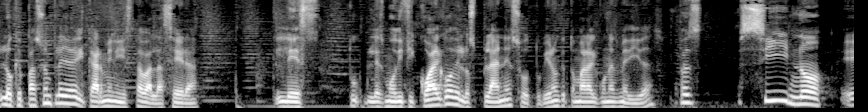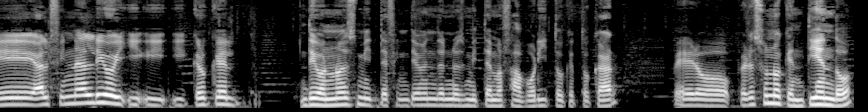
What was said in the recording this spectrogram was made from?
lo que pasó en Playa del Carmen y esta balacera, ¿les, ¿les modificó algo de los planes o tuvieron que tomar algunas medidas? Pues sí, no. Eh, al final digo, y, y- creo que digo, no es mi, definitivamente no es mi tema favorito que tocar, pero, pero es uno que entiendo.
